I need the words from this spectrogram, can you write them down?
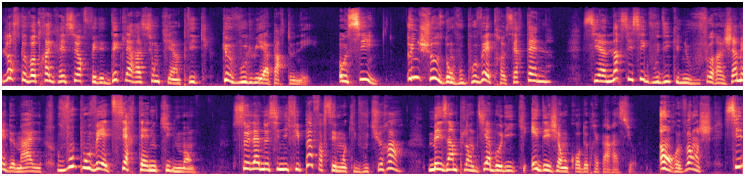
lorsque votre agresseur fait des déclarations qui impliquent que vous lui appartenez. Aussi, une chose dont vous pouvez être certaine, si un narcissique vous dit qu'il ne vous fera jamais de mal, vous pouvez être certaine qu'il ment. Cela ne signifie pas forcément qu'il vous tuera, mais un plan diabolique est déjà en cours de préparation. En revanche, s'il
